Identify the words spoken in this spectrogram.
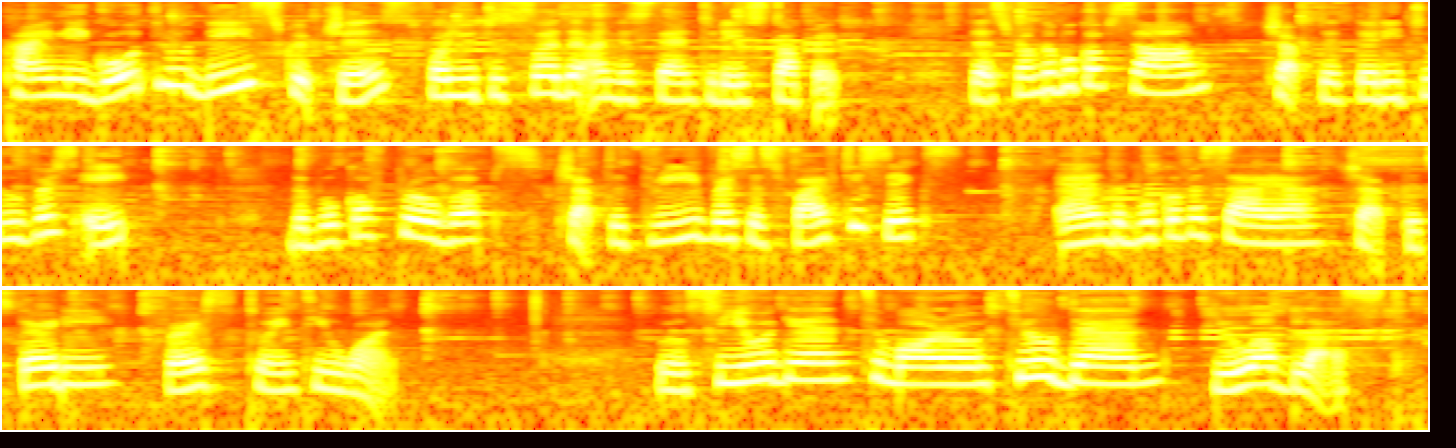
kindly go through these scriptures for you to further understand today's topic. That's from the book of Psalms, chapter 32, verse 8, the book of Proverbs, chapter 3, verses 5 to 6, and the book of Isaiah, chapter 30, verse 21. We'll see you again tomorrow. Till then, you are blessed.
